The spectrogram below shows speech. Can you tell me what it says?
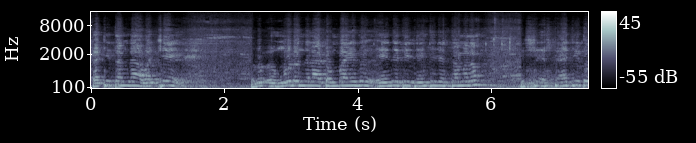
ఖచ్చితంగా వచ్చే మూడు వందల తొంభై ఐదు ఏదైతే జయంతి చేస్తాం మనం స్టాచ్యూతో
